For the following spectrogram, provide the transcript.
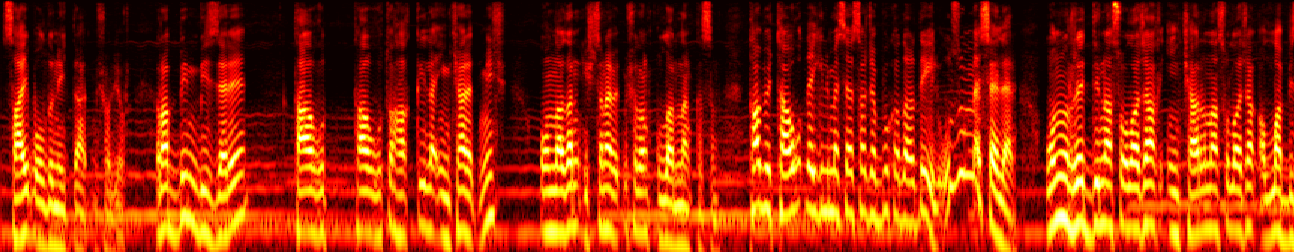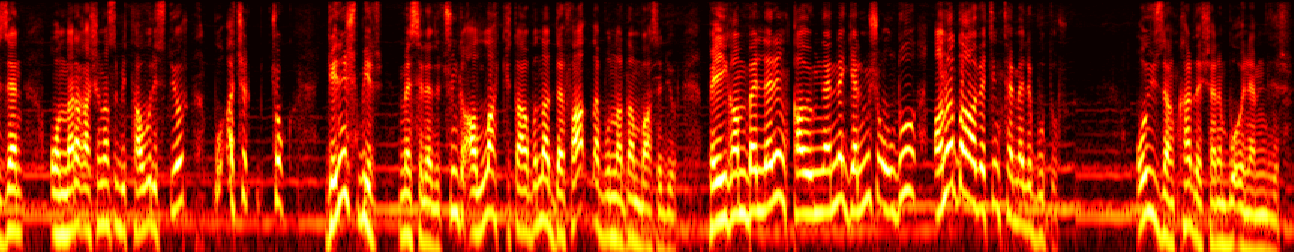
sahip olduğunu iddia etmiş oluyor. Rabbim bizleri tağut, tağutu hakkıyla inkar etmiş, onlardan iştinap etmiş olan kullarından kılsın. Tabi tağutla ilgili mesele sadece bu kadar değil. Uzun meseleler. Onun reddi nasıl olacak, inkarı nasıl olacak, Allah bizden onlara karşı nasıl bir tavır istiyor? Bu açık çok geniş bir meseledir. Çünkü Allah kitabında defaatle bunlardan bahsediyor. Peygamberlerin kavimlerine gelmiş olduğu ana davetin temeli budur. O yüzden kardeşlerim bu önemlidir.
